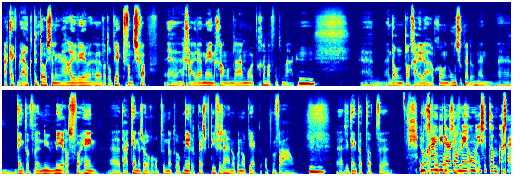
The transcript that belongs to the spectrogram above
nou kijk, bij elke tentoonstelling haal je weer uh, wat objecten van de schap. Uh, en ga je daarmee in de gang om daar een mooi programma van te maken. Mm -hmm. um, en dan, dan ga je daar ook gewoon onderzoek naar doen. En ik uh, denk dat we nu meer als voorheen uh, daar kennis over opdoen. Dat er ook meerdere perspectieven zijn op een object, op een verhaal. Mm -hmm. dus ik denk dat dat en hoe gaan jullie daar dan mee om? Is het dan, ga,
